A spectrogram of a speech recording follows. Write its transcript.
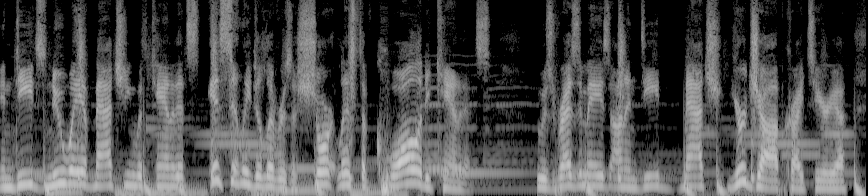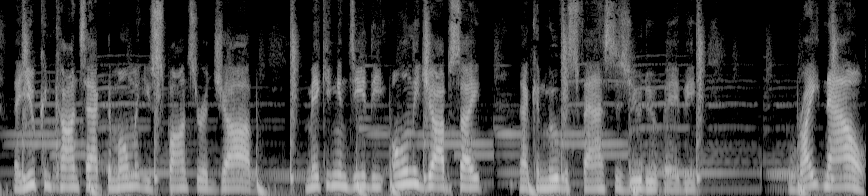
Indeed's new way of matching with candidates instantly delivers a short list of quality candidates whose resumes on Indeed match your job criteria that you can contact the moment you sponsor a job, making Indeed the only job site that can move as fast as you do, baby. Right now,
